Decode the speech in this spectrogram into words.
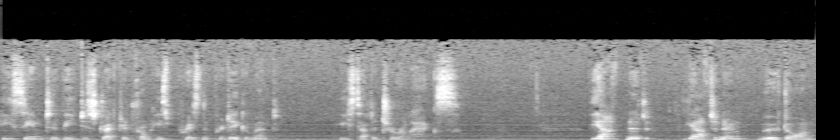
He seemed to be distracted from his present predicament. He started to relax. The afternoon, the afternoon moved on,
